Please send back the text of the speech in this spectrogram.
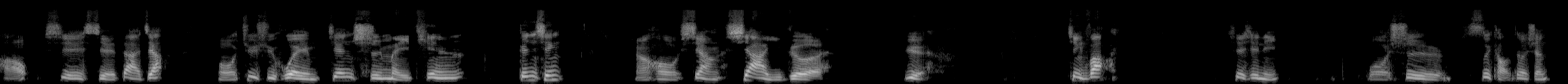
好，谢谢大家，我继续会坚持每天更新。然后向下一个月进发，谢谢你，我是思考特神，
